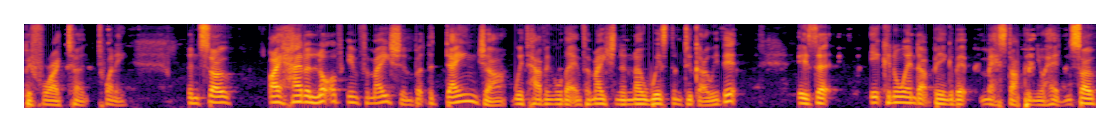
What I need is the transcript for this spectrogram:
before I turned 20. And so I had a lot of information, but the danger with having all that information and no wisdom to go with it is that it can all end up being a bit messed up in your head. And so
